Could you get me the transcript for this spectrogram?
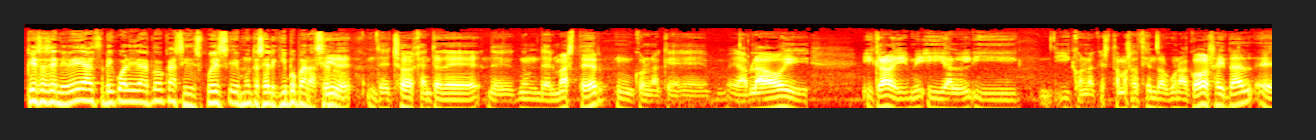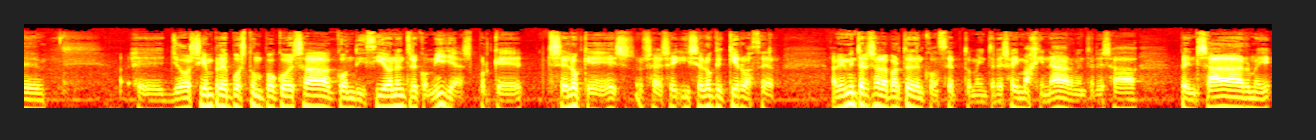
piensas en ideas, de ideas locas y después eh, montas el equipo para Sí, hacerlo. de, de hecho, hay gente de, de- del máster con la que he hablado y, y claro, y, y al- y con la que estamos haciendo alguna cosa y tal. eh, eh, yo siempre he puesto un poco esa condición entre comillas, porque sé lo que es o sea, sé- y sé lo que quiero hacer. A mí me interesa la parte del concepto, me interesa imaginar, me interesa pensar, me-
